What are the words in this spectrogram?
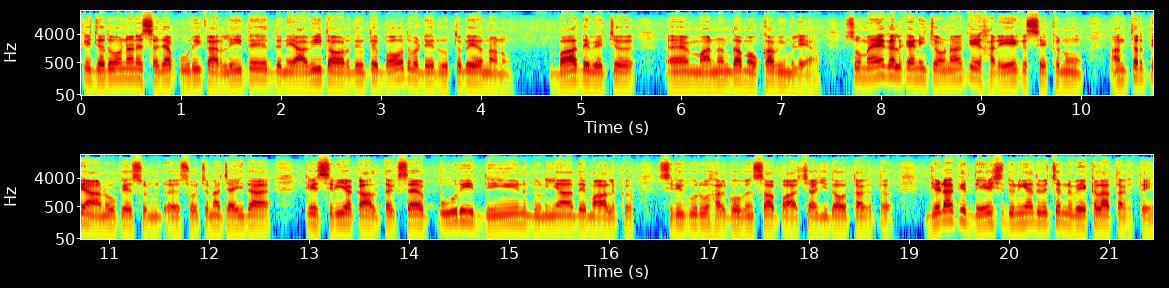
ਕਿ ਜਦੋਂ ਉਹਨਾਂ ਨੇ ਸਜ਼ਾ ਪੂਰੀ ਕਰ ਲਈ ਤੇ ਦੁਨਿਆਵੀ ਤੌਰ ਦੇ ਉੱਤੇ ਬਹੁਤ ਵੱਡੇ ਰੁਤਬੇ ਉਹਨਾਂ ਨੂੰ ਬਾਅਦ ਦੇ ਵਿੱਚ ਮਾਨਣ ਦਾ ਮੌਕਾ ਵੀ ਮਿਲਿਆ। ਸੋ ਮੈਂ ਇਹ ਗੱਲ ਕਹਿਣੀ ਚਾਹੁੰਦਾ ਕਿ ਹਰੇਕ ਸਿੱਖ ਨੂੰ ਅੰਤਰ ਧਿਆਨ ਹੋ ਕੇ ਸੁਣ- ਸੋਚਣਾ ਚਾਹੀਦਾ ਕਿ ਸ੍ਰੀ ਅਕਾਲ ਤਖਤ ਸਾਹਿਬ ਪੂਰੀ ਦੀਨ ਦੁਨੀਆ ਦੇ ਮਾਲਕ ਸ੍ਰੀ ਗੁਰੂ ਹਰਗੋਬਿੰਦ ਸਾਹਿਬ ਪਾਤਸ਼ਾਹ ਜੀ ਦਾ ਉਹ ਤਖਤ, ਜਿਹੜਾ ਕਿ ਦੇਸ਼ ਦੁਨੀਆ ਦੇ ਵਿੱਚ ਨਵੇਕਲਾ ਤਖਤ ਹੈ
